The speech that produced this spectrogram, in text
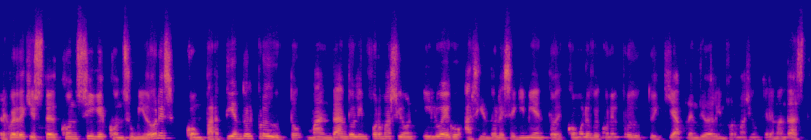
Recuerde que usted consigue consumidores compartiendo el producto, mandándole información y luego haciéndole seguimiento de cómo le fue con el producto y qué aprendió de la información que le mandaste.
